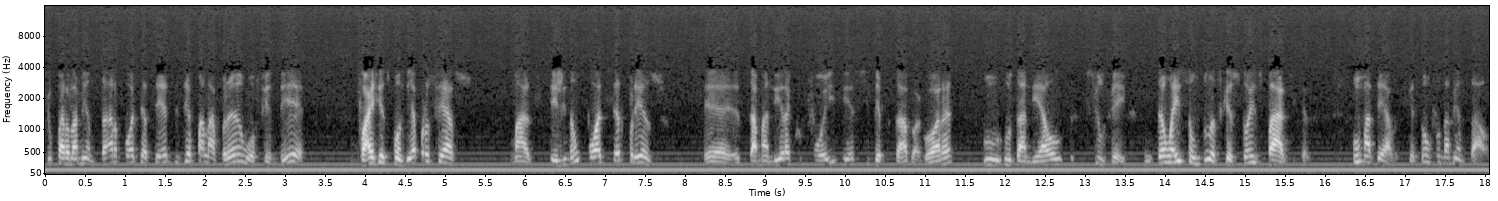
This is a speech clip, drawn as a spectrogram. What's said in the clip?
que o parlamentar pode até dizer palavrão, ofender, vai responder a processo, mas ele não pode ser preso é, da maneira que foi esse deputado agora, o, o Daniel Silveira. Então, aí são duas questões básicas. Uma delas, questão fundamental.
